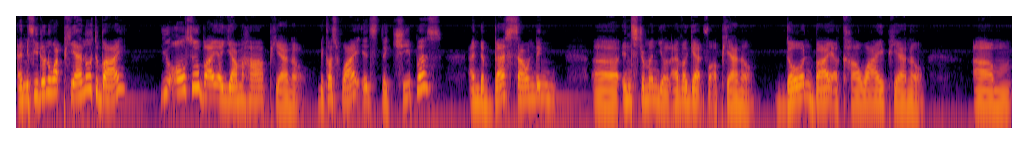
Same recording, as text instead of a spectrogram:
And if you don't know what piano to buy, you also buy a Yamaha piano. Because why? It's the cheapest and the best sounding uh, instrument you'll ever get for a piano. Don't buy a Kawai piano. Um,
